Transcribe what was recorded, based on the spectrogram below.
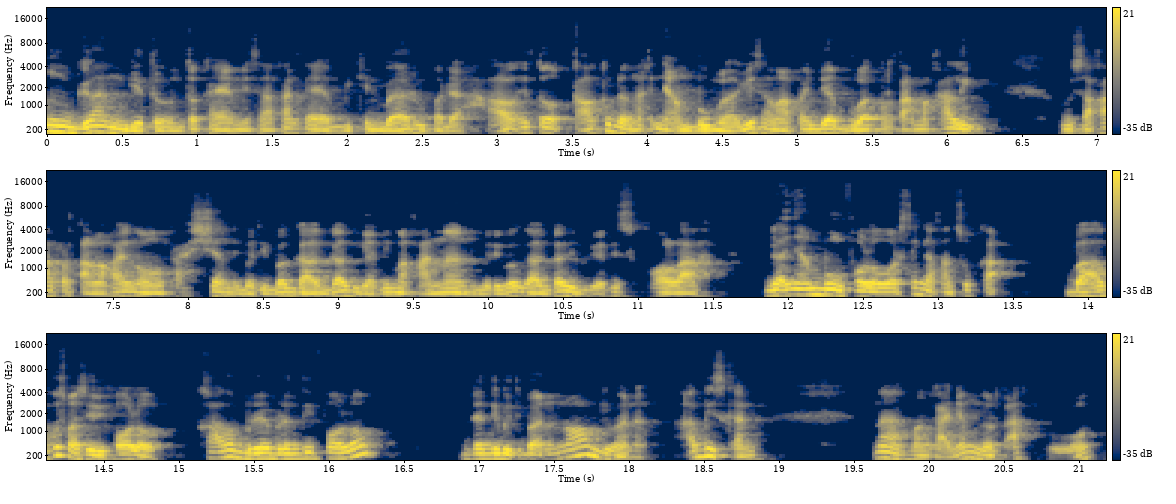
enggan gitu untuk kayak misalkan kayak bikin baru. Padahal itu kau tuh udah gak nyambung lagi sama apa yang dia buat pertama kali. Misalkan pertama kali ngomong fashion tiba-tiba gagal diganti makanan tiba-tiba gagal diganti sekolah. Nggak nyambung followersnya nggak akan suka. Bagus masih di follow. Kalau bener berhenti follow dan tiba-tiba nol gimana? Habis kan? Nah makanya menurut aku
